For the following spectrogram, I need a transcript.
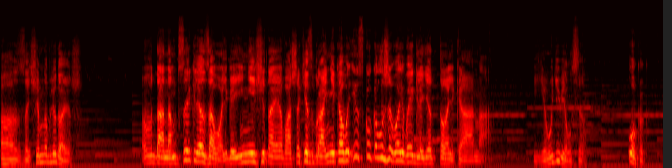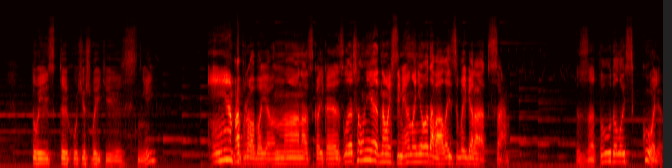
А зачем наблюдаешь? В данном цикле за Ольгой, не считая ваших избранников, из кукол живой выглядит только она. Я удивился. О как. То есть ты хочешь выйти с ней? Я попробую, но, насколько я слышал, ни одного Семену не удавалось выбираться. Зато удалось Коля.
